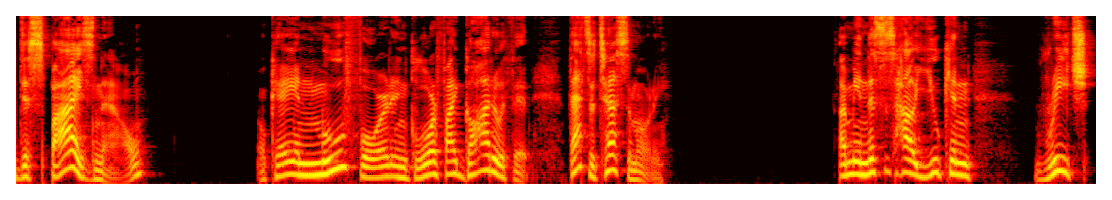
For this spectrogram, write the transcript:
despise now. Okay, and move forward and glorify God with it. That's a testimony. I mean, this is how you can reach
